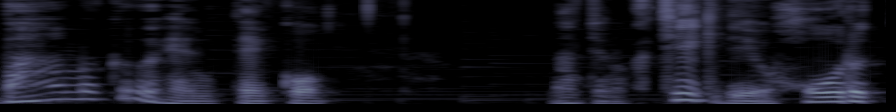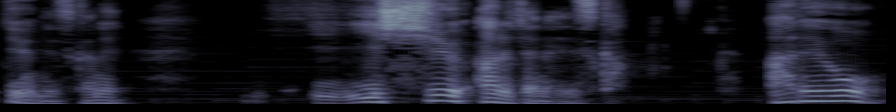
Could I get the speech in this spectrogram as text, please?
バームクーヘンってこう、なんていうのか、ケーキでいうホールっていうんですかね。一周あるじゃないですか。あれを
